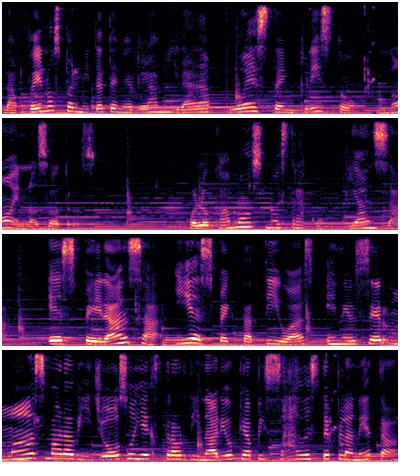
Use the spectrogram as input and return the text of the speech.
La fe nos permite tener la mirada puesta en Cristo, no en nosotros. Colocamos nuestra confianza, esperanza y expectativas en el ser más maravilloso y extraordinario que ha pisado este planeta.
